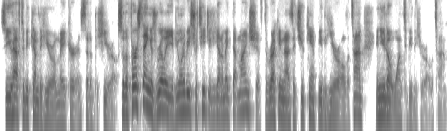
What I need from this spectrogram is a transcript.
So you have to become the hero maker instead of the hero. So the first thing is really if you want to be strategic you got to make that mind shift to recognize that you can't be the hero all the time and you don't want to be the hero all the time.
